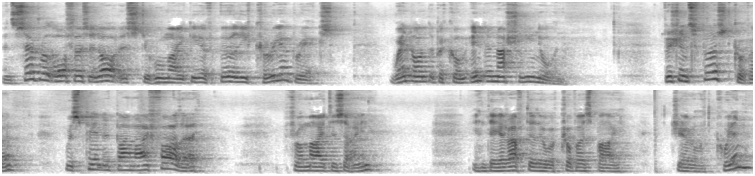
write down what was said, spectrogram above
and several authors and artists to whom I gave early career breaks went on to become internationally known. Vision's first cover was painted by my father from my design and thereafter there were covers by Gerard Quinn.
